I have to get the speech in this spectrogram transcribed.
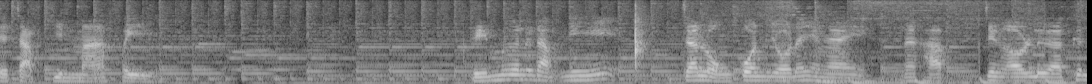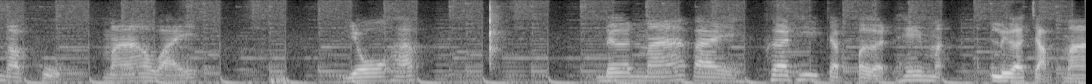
จะจับกินม้าฟรีฝีมือระดับนี้จะหลงกลโยได้ยังไงนะครับ จึงเอาเรือขึ้นมาผูกม้าเอาไว้ โยครับ เดินม้าไปเพื่อที่จะเปิดให้เรือจับม้า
